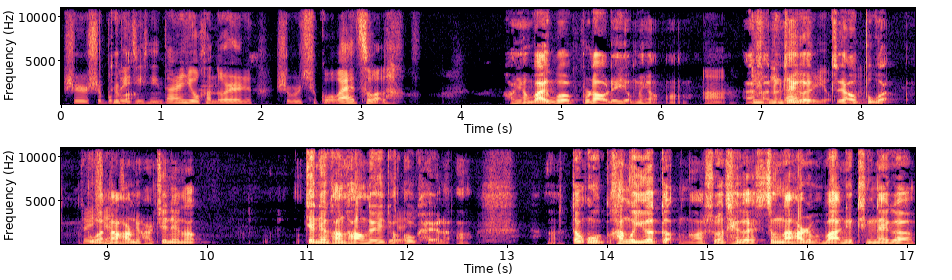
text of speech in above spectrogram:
是是不可以进行，但是有很多人是不是去国外做了？好像外国不知道这有没有啊？啊，哎，反正这个只要不管不管男孩女孩健健康健健康康的也就 OK 了啊啊！但我看过一个梗啊，说那个生男孩怎么办？你就听那个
